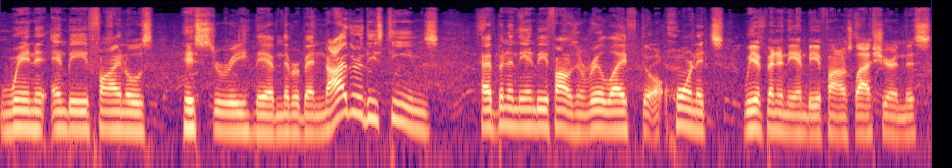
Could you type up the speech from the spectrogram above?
win in NBA Finals history. They have never been. Neither of these teams have been in the NBA Finals in real life. The Hornets, we have been in the NBA Finals last year in this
